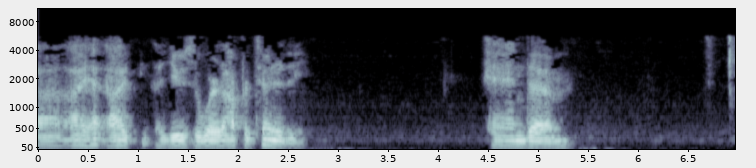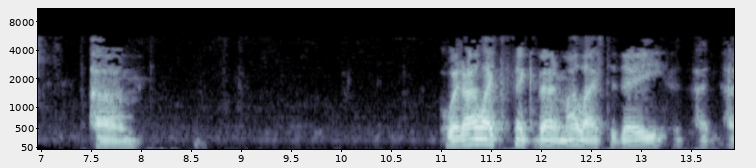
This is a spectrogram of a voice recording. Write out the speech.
uh, I, I use the word opportunity, and um, um, what I like to think about in my life today, I, I,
